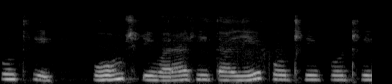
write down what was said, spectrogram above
போற்றி. ஓம் ஸ்ரீ வராகி தாயே போற்றி போற்றி.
